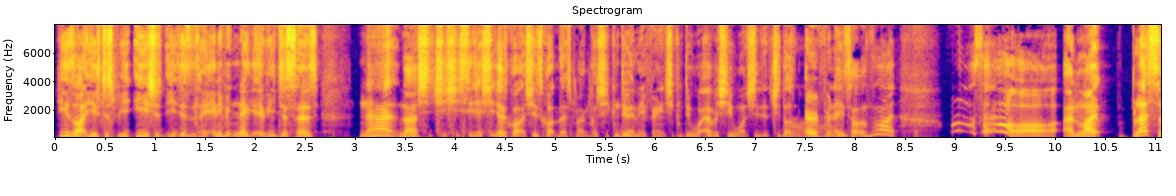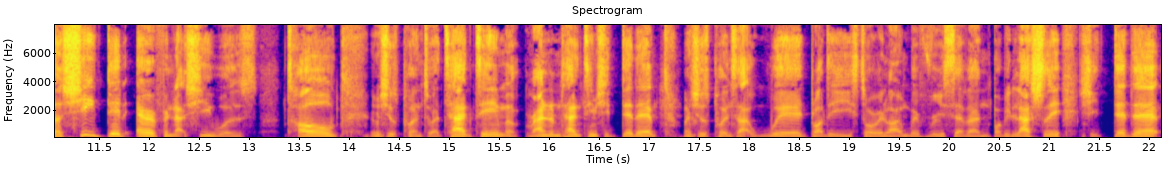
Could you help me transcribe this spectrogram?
He's like, he's just, he, he's just, he doesn't say anything negative. He just says, nah, nah, she, she, she, she just got, she's got this man, because she can do anything. She can do whatever she wants. She, she does everything. So it's like, I was like, oh, and like, bless her, she did everything that she was told. When she was put into a tag team, a random tag team, she did it. When she was put into that weird bloody storyline with Rusev and Bobby Lashley, she did it.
